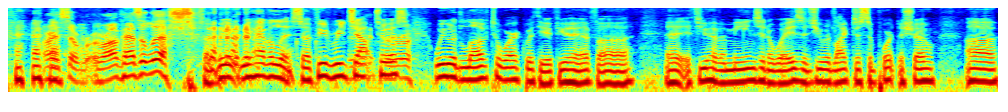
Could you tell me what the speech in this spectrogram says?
All right, so Rob has a list. So we, we have a list. So if you'd reach out to us, we would love to work with you. If you have uh, uh, if you have a means and a ways that you would like to support the show, uh,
